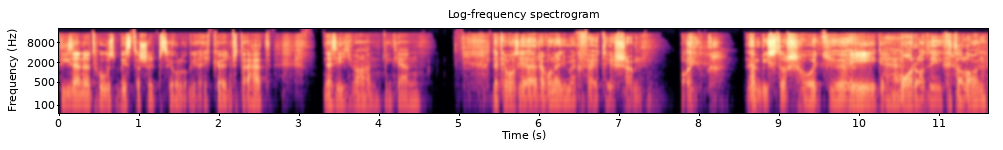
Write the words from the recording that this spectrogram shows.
15-20 biztos, hogy pszichológiai könyv, tehát ez így van, igen. Nekem azért erre van egy megfejtésem. Valljuk. Nem biztos, hogy Végre. maradéktalan,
